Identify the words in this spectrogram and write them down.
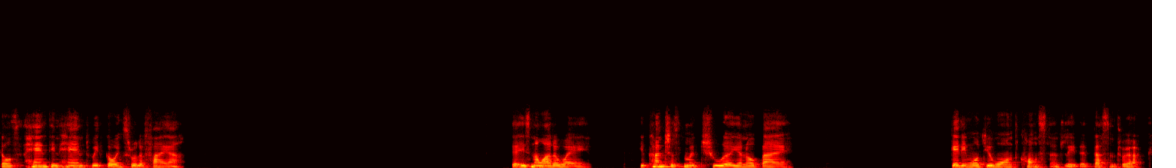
goes hand in hand with going through the fire. There is no other way. You can't just mature, you know, by getting what you want constantly. That doesn't work.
